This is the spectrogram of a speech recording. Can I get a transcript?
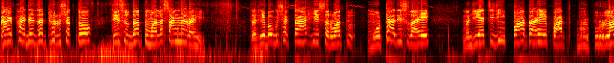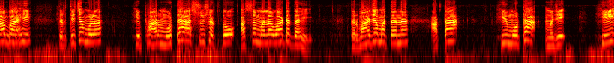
काय फायद्याचा ठरू शकतो ते सुद्धा तुम्हाला सांगणार आहे. तर हे बघू शकता हे सर्वात मोठा दिसत आहे. म्हणजे याची जी पात आहे पात भरपूर लांब आहे. तर त्याच्यामुळं हे फार मोठा असू शकतो असं मला वाटत आहे. तर माझ्या मतानं आता हे मोठा म्हणजे हे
